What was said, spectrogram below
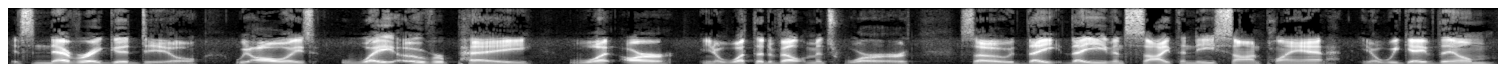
It's never a good deal. We always way overpay what our you know what the development's worth. So they they even cite the Nissan plant. You know, we gave them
